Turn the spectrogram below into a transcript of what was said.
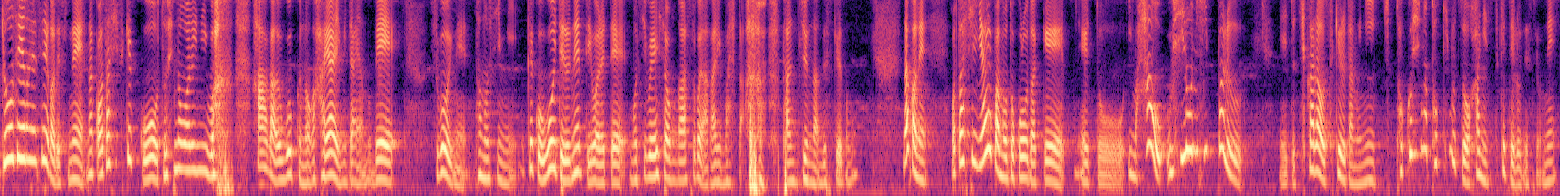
矯正の先生がですね、なんか私結構年の割には 歯が動くのが早いみたいなので、すごいね、楽しみ。結構動いてるねって言われて、モチベーションがすごい上がりました。単純なんですけれども。なんかね、私、刃のところだけ、えっ、ー、と、今、歯を後ろに引っ張る、えっ、ー、と、力をつけるために、特殊な突起物を歯につけてるんですよね。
